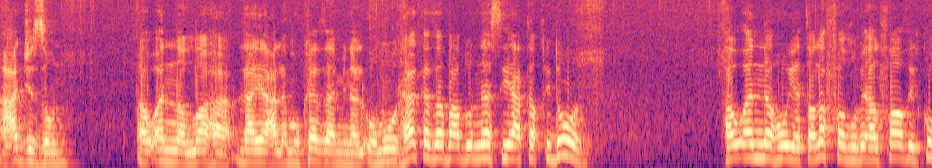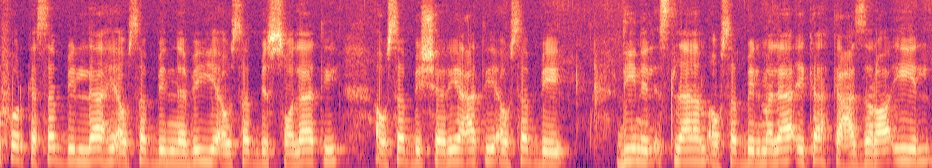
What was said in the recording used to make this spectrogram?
عجز أو أن الله لا يعلم كذا من الأمور هكذا بعض الناس يعتقدون. أو أنه يتلفظ بألفاظ الكفر كسب الله أو سب النبي أو سب الصلاة أو سب الشريعة أو سب دين الإسلام أو سب الملائكة كعزرائيل.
